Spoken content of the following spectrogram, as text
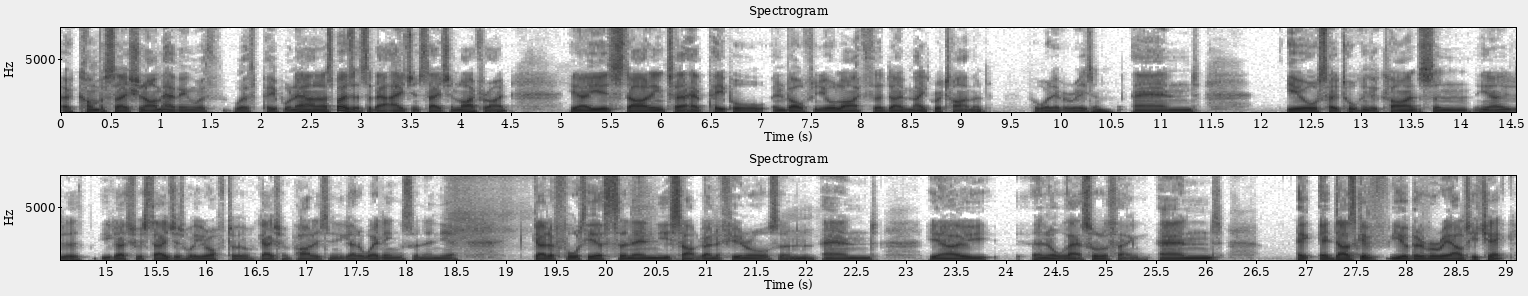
a conversation I'm having with with people now, and I suppose it's about age and stage in life, right? You know, you're starting to have people involved in your life that don't make retirement for whatever reason, and you're also talking to clients, and you know, you go through stages where you're off to engagement parties and you go to weddings, and then you go to 40ths and then you start going to funerals and, and, you know, and all that sort of thing. And it, it does give you a bit of a reality check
